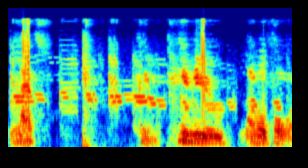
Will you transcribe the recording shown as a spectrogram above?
let's continue level 4.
